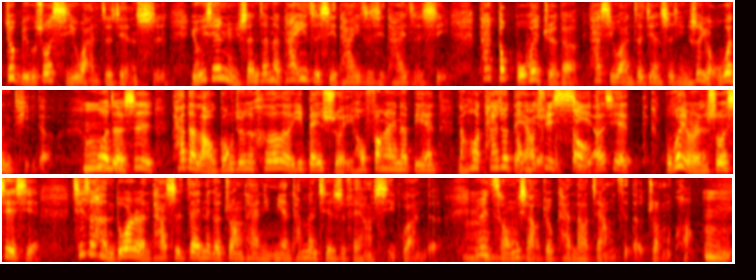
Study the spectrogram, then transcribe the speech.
就比如说洗碗这件事，有一些女生真的她一直洗，她一直洗，她一直洗，她都不会觉得她洗碗这件事情是有问题的。或者是她的老公就是喝了一杯水以后放在那边，然后她就得要去洗而且不会有人说谢谢。其实很多人他是在那个状态里面，他们其实是非常习惯的，因为从小就看到这样子的状况。嗯，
